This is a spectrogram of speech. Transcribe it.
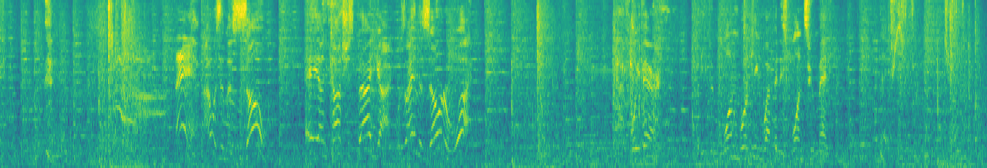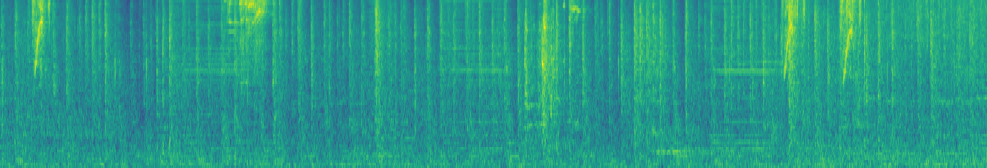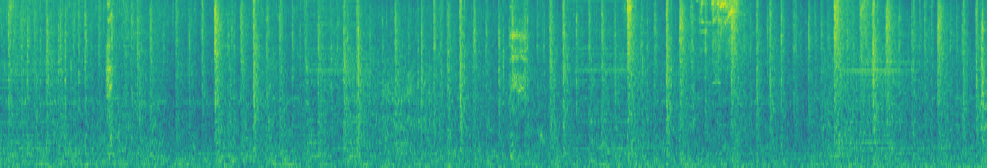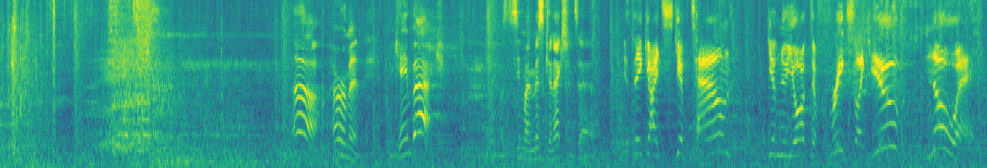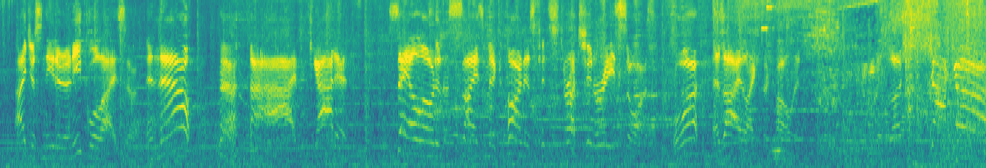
Man, I was in the zone. Hey, unconscious bad guy, was I in the zone or what? Halfway there. but even one working weapon is one too many. Seen my misconnections at? You think I'd skip town? Give New York to freaks like you? No way! I just needed an equalizer. And now? I've got it! Say hello to the seismic harness construction resource, or as I like to call it, the shocker!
